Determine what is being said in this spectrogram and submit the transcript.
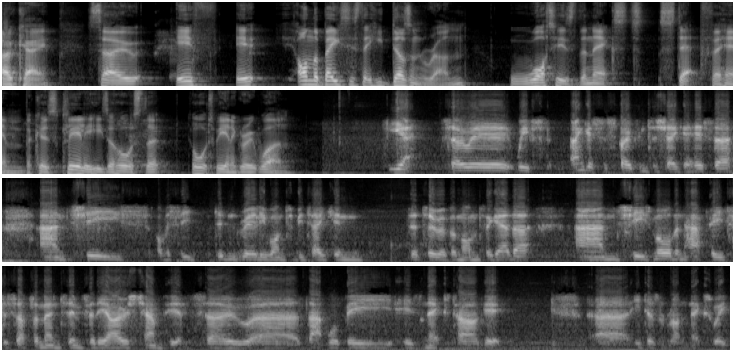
Okay. So if it on the basis that he doesn't run, what is the next step for him? Because clearly he's a horse that ought to be in a Group One. Yeah. So uh, we've Angus has spoken to Sheikha Hissa, and she's obviously didn't really want to be taking the two of them on together. And she's more than happy to supplement him for the Irish champion. So uh, that will be his next target if uh, he doesn't run next week.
